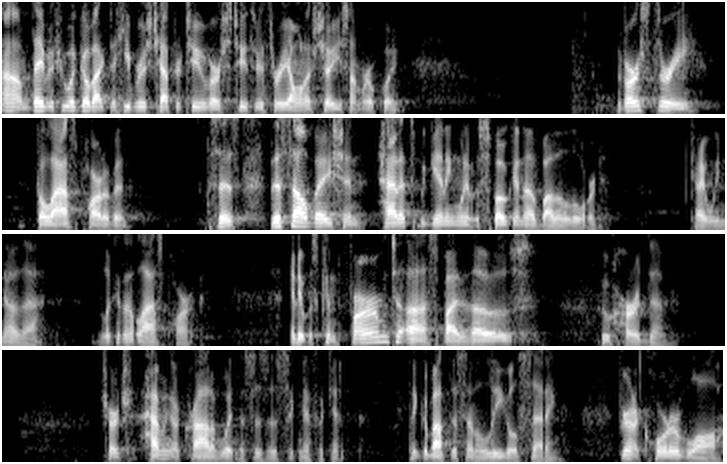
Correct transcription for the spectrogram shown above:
Um, David, if you would go back to Hebrews chapter 2, verse 2 through 3, I want to show you something real quick. Verse 3, the last part of it, says, This salvation had its beginning when it was spoken of by the Lord. Okay, we know that. Look at that last part. And it was confirmed to us by those who heard them. Church, having a crowd of witnesses is significant. Think about this in a legal setting. If you're in a court of law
